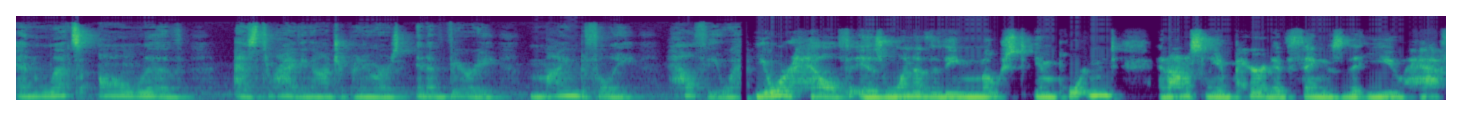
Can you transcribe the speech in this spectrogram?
and let's all live as thriving entrepreneurs in a very mindfully healthy way. Your health is one of the most important and honestly imperative things that you have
